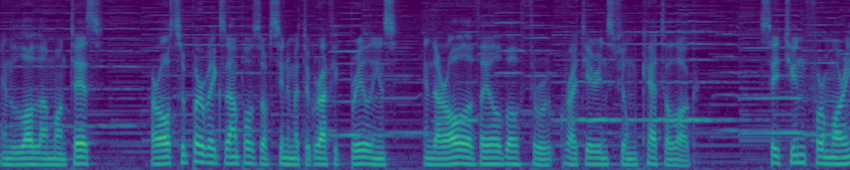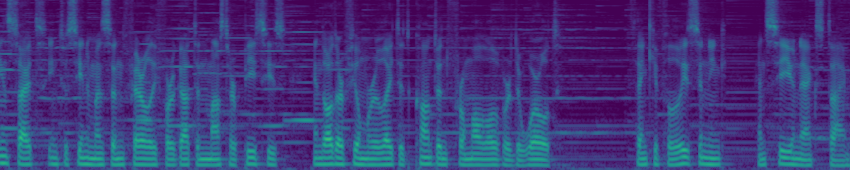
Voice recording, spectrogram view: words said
and Lola Montès are all superb examples of cinematographic brilliance and are all available through Criterion's film catalog. Stay tuned for more insights into cinema's unfairly forgotten masterpieces and other film related content from all over the world. Thank you for listening and see you next time.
